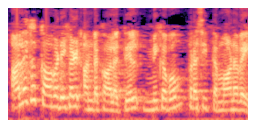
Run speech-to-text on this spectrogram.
அலகு காவடிகள் அந்த காலத்தில் மிகவும் பிரசித்தமானவை.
